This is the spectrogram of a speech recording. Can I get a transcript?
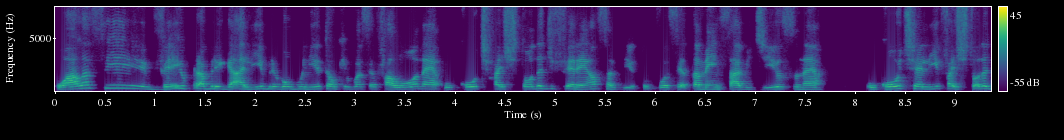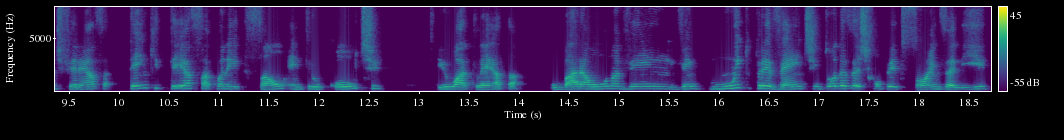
O Wallace veio para brigar ali, brigou bonito, é o que você falou, né? O coach faz toda a diferença, Vitor. Você também sabe disso, né? O coach ali faz toda a diferença. Tem que ter essa conexão entre o coach e o atleta. O Baraúna vem, vem muito presente em todas as competições ali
